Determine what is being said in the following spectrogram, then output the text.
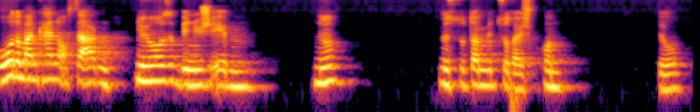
oder man kann auch sagen, ja, so bin ich eben. Ne? Müsst du damit zurechtkommen. So.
